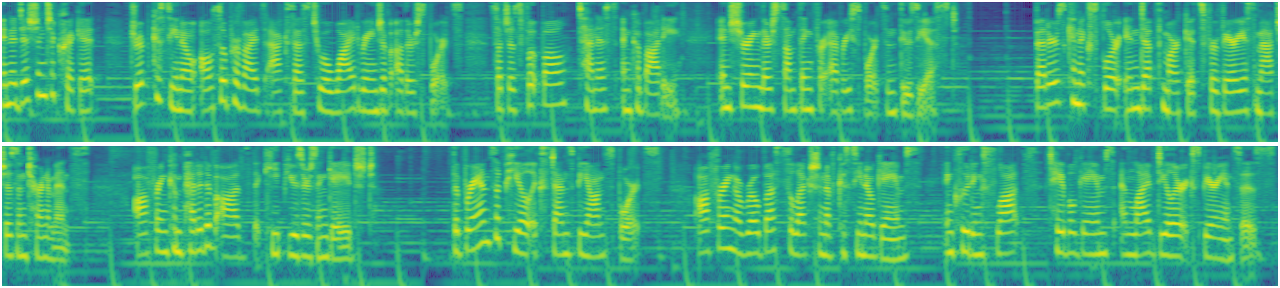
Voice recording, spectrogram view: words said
In addition to cricket, Drip Casino also provides access to a wide range of other sports, such as football, tennis, and kabaddi, ensuring there's something for every sports enthusiast. Bettors can explore in-depth markets for various matches and tournaments, offering competitive odds that keep users engaged. The brand's appeal extends beyond sports, offering a robust selection of casino games, including slots, table games, and live dealer experiences.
